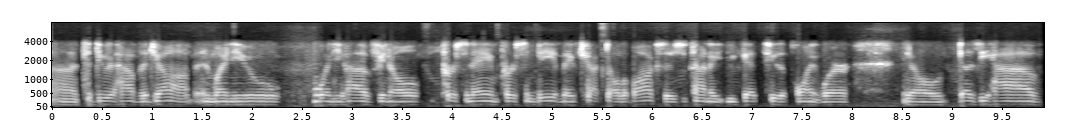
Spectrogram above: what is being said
uh, to do to have the job. And when you when you have you know person A and person B and they've checked all the boxes, you kind of you get to the point where you know does he have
